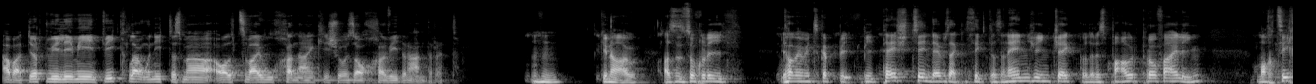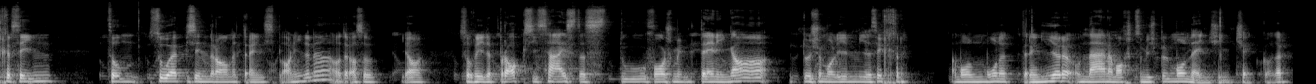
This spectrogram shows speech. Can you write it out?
aber dort will ich mich entwickeln und nicht, dass man alle zwei Wochen eigentlich schon Sachen wieder ändert. Mhm. Genau. Also so ein bisschen, ja, wenn wir jetzt gerade bei, bei Tests sind, eben sagen, sei das ein Engine-Check oder ein Power-Profiling, macht sicher Sinn, um so etwas in den Rahmentrainingsplan hineinzunehmen, oder? Also, ja, so ein bisschen in der Praxis heisst, dass du fährst mit dem Training an, du schon mal irgendwie sicher einmal einen Monat trainieren und dann machst du zum Beispiel mal einen Engine-Check, oder?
